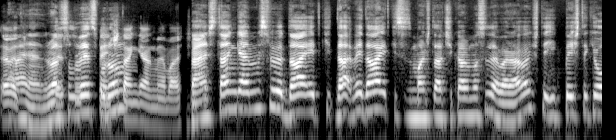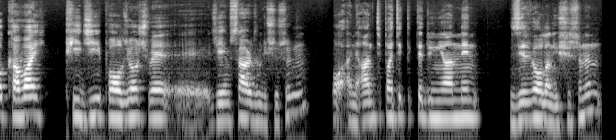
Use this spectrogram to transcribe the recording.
Evet. Aynen. Russell Westbrook Westbrook'un bench'ten gelmeye başladı. bench'ten gelmesi ve daha etki daha, ve daha etkisiz maçlar çıkarmasıyla beraber işte ilk 5'teki o Kawhi PG, Paul George ve e, James Harden üçlüsünün o hani antipatiklikte dünyanın en zirve olan üçlüsünün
